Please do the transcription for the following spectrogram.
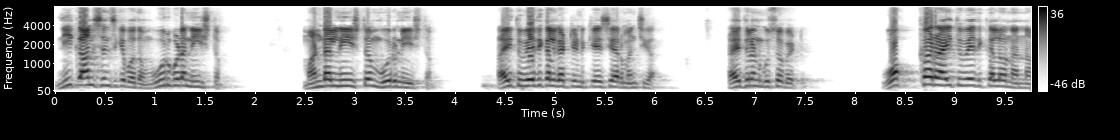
నీ కాన్స్టెన్సీకి పోదాం. ఊరు కూడా నీ ఇష్టం. మండలి నీ ఇష్టం ఊరు నీ ఇష్టం. రైతు వేదికలు కట్టిండు కేసీఆర్ మంచిగా. రైతులను కూర్చోబెట్టు. ఒక్క రైతు వేదికలోనన్నా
